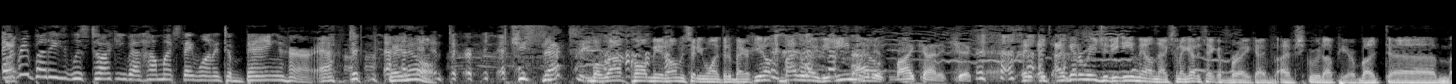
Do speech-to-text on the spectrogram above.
Everybody was talking about how much they wanted to bang her after that. I know. interview. She's sexy. Well, Ralph called me at home and said he wanted to bang her. You know, by the way, the email... That is my kind of chick. it, it, I got to read you the email next, and I got to take a break. I've, I've screwed up here, but um,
